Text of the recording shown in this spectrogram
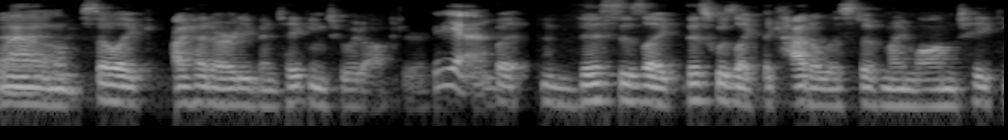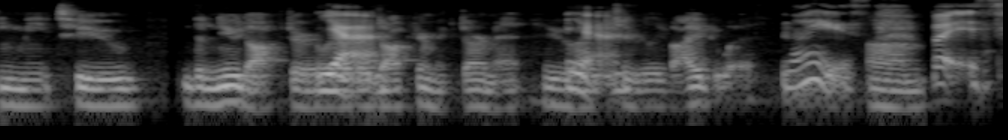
Wow. And so, like, I had already been taken to a doctor. Yeah. But this is like, this was like the catalyst of my mom taking me to the new doctor, or Yeah. Dr. McDermott, who I actually really vibed with. Nice. Um, But it's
